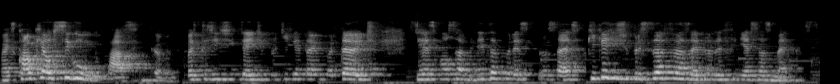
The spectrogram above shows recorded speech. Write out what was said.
Mas qual que é o segundo passo, então? Depois que a gente entende por que é tão importante, se responsabiliza por esse processo, o que, que a gente precisa precisa fazer para definir essas metas?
